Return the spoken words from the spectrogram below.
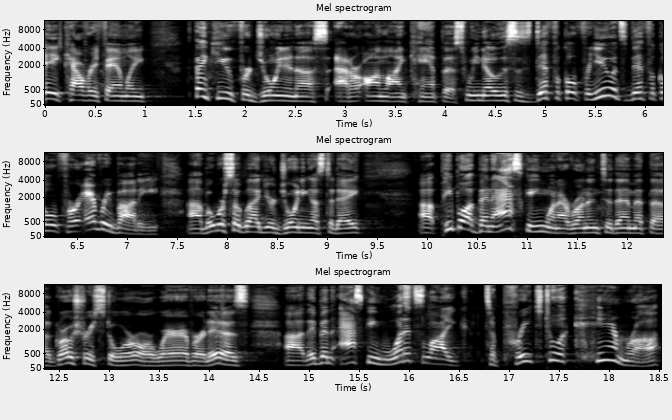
Hey, Calvary family. Thank you for joining us at our online campus. We know this is difficult for you, it's difficult for everybody, uh, but we're so glad you're joining us today. Uh, people have been asking when I run into them at the grocery store or wherever it is, uh, they've been asking what it's like to preach to a camera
